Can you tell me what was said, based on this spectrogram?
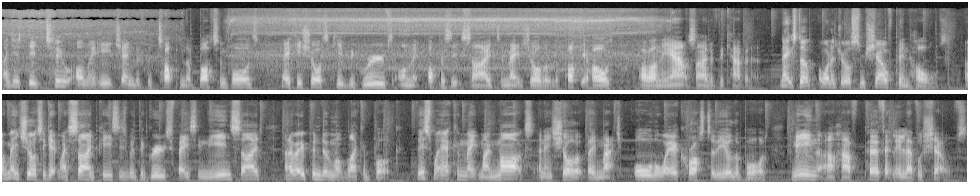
I just did two on each end of the top and the bottom boards, making sure to keep the grooves on the opposite side to make sure that the pocket holes are on the outside of the cabinet. Next up, I want to drill some shelf pin holes. I've made sure to get my side pieces with the grooves facing the inside and I've opened them up like a book. This way I can make my marks and ensure that they match all the way across to the other board, meaning that I'll have perfectly level shelves.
